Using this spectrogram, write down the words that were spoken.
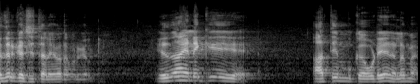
எதிர்கட்சி தலைவர் அவர்கள். இதுதான் இன்னைக்கு அதிமுகவுடைய நிலைமை.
